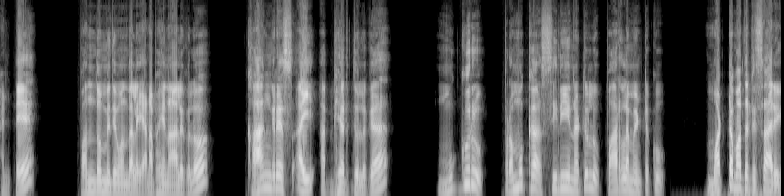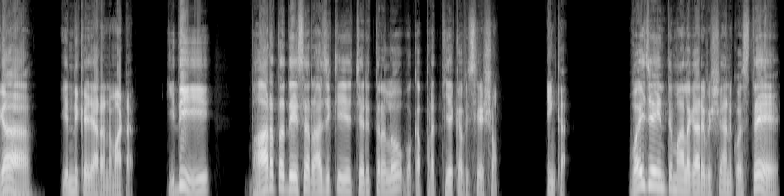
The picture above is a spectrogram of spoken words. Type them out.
అంటే పంతొమ్మిది వందల ఎనభై నాలుగులో కాంగ్రెస్ ఐ అభ్యర్థులుగా ముగ్గురు ప్రముఖ సినీ నటులు పార్లమెంటుకు మొట్టమొదటిసారిగా ఎన్నికయ్యారన్నమాట. ఇది భారతదేశ రాజకీయ చరిత్రలో ఒక ప్రత్యేక విశేషం. ఇంకా వైజయంతిమాల గారి విషయానికొస్తే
